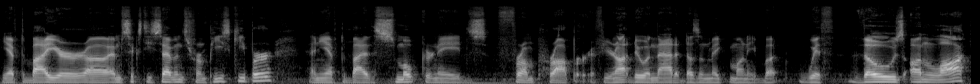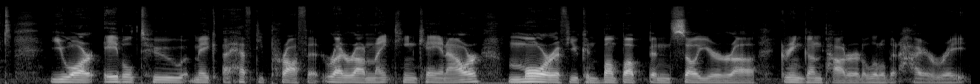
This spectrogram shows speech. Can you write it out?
You have to buy your uh, M67s from Peacekeeper, and you have to buy the smoke grenades from Prapor. If you're not doing that, it doesn't make money. But with those unlocked, you are able to make a hefty profit, right around 19k an hour. More if you can bump up and sell your uh, green gunpowder at a little bit higher rate.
